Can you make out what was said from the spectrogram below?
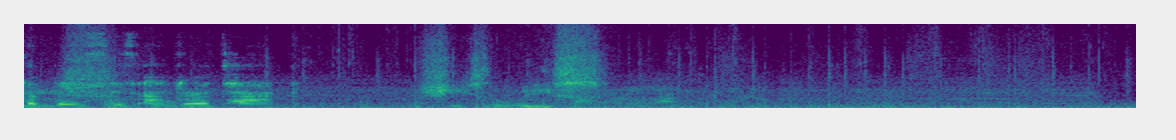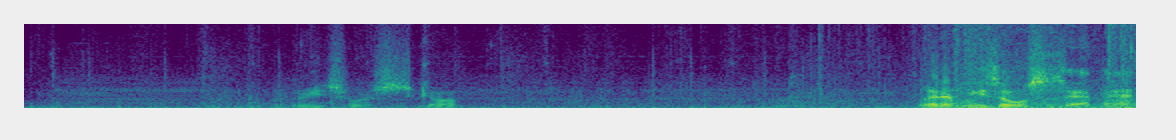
The base is under attack. Jeez Louise. Resources gone. Where the resources at, man?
